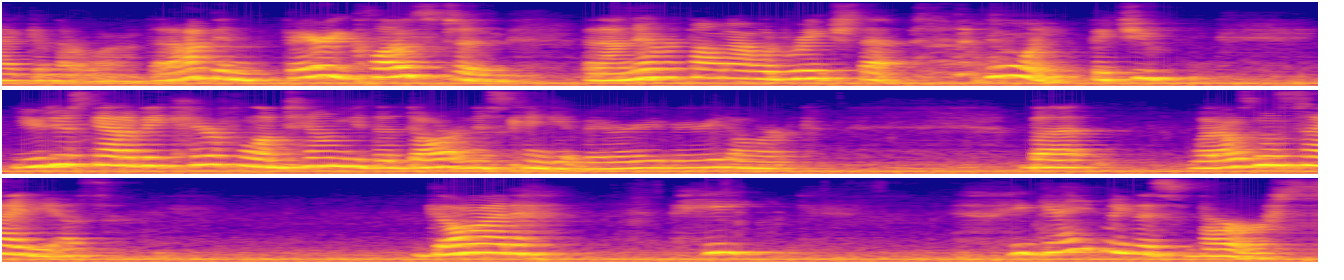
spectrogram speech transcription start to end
taken their life that I've been very close to that I never thought I would reach that point. But you you just got to be careful. I'm telling you, the darkness can get very, very dark. But what I was going to say is, God, He He gave me this verse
